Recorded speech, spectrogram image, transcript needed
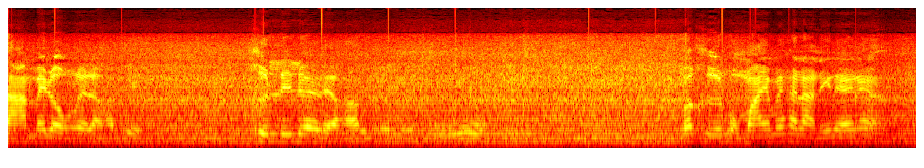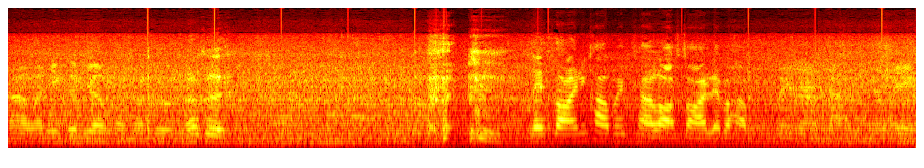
น้ำไม่ลงเลยเหรอครับพี่ ขึ้นเรื่อยๆเลยเหรอครับโอ้โหเมื่อคืนผมมายังไม่ขนาดนี้เลยเนี่ยอ่าวันนี้ขึ้นเยอะกว่าเมื่อคืนก็คือ ในซอยนี่เข้าไปตลอดซอยเลยป่ะครับ ไม่แน่ใจกันเอง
